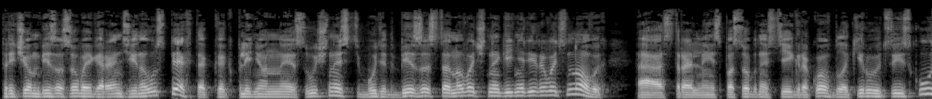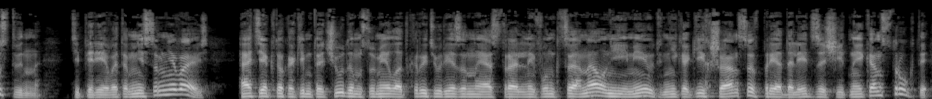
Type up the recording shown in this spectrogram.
причем без особой гарантии на успех, так как плененная сущность будет безостановочно генерировать новых, а астральные способности игроков блокируются искусственно, теперь я в этом не сомневаюсь. А те, кто каким-то чудом сумел открыть урезанный астральный функционал, не имеют никаких шансов преодолеть защитные конструкты.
